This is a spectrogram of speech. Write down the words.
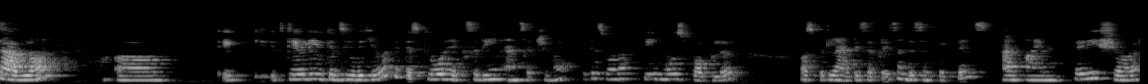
Savlon, uh, it, it's clearly you can see over here it is chlorhexidine and cetrimide. It is one of the most popular hospital antiseptics and disinfectants and I am very sure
